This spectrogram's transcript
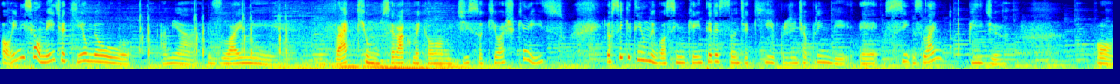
Ó, inicialmente aqui o meu... A minha slime vacuum, sei lá como é que é o nome disso aqui, eu acho que é isso. Eu sei que tem um negocinho que é interessante aqui pra gente aprender. É Slimepedia. Ó.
